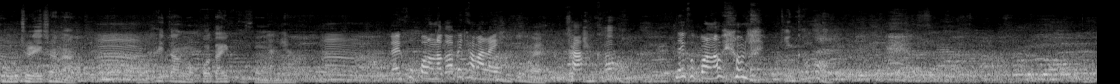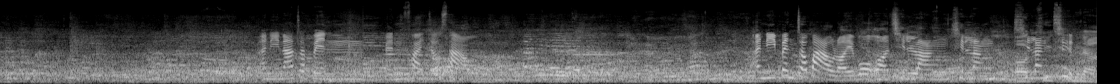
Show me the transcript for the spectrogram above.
congratulation อะอืมให้ตังค์เราก็ได้คูปองอย่างเงี้ยอืมได้คูปองแล้วก็ไปทำอะไร ตรงไหนค่ะ กินข้าวได้คูปองแล้วไปทำอะไร กินข้าวอันนี้น่าจะเป็นเป็นฝ่ายเจ้าสาว อันนี้เป็นเจ้าบ่าวเหรอไอโบอ๋อชินลังชินลังชินลังฉึกนะ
